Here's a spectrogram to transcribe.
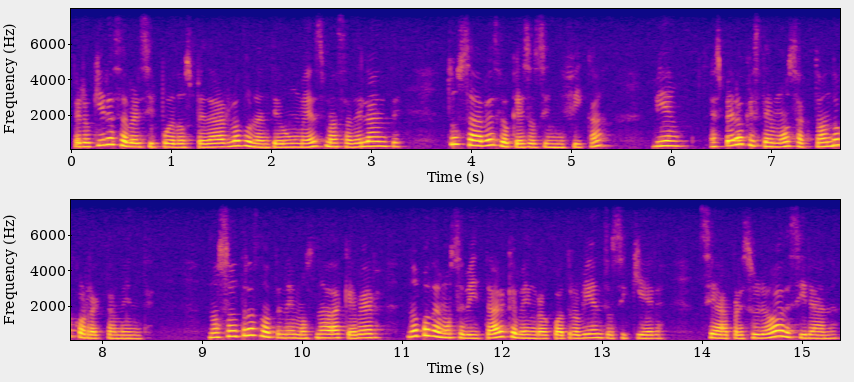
pero quiere saber si puedo hospedarlo durante un mes más adelante. ¿Tú sabes lo que eso significa? Bien, espero que estemos actuando correctamente. Nosotras no tenemos nada que ver, no podemos evitar que venga cuatro vientos si quiere, se apresuró a decir Ana.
